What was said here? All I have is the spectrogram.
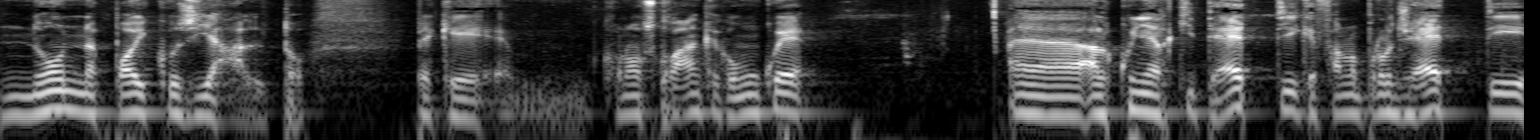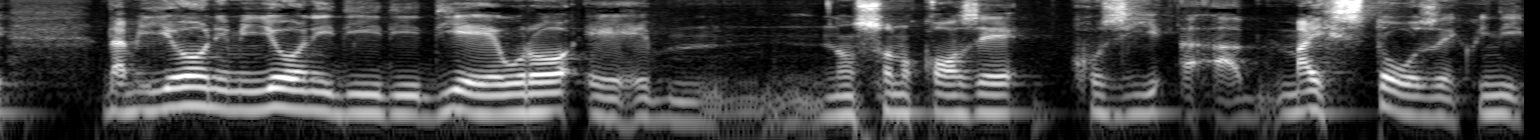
non poi così alto, perché ehm, conosco anche comunque eh, alcuni architetti che fanno progetti da milioni e milioni di, di, di euro e, e, mm, non sono cose così uh, maestose, quindi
